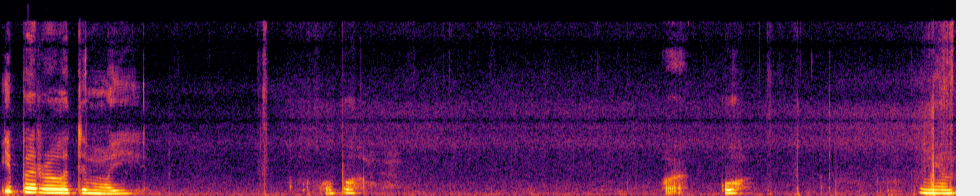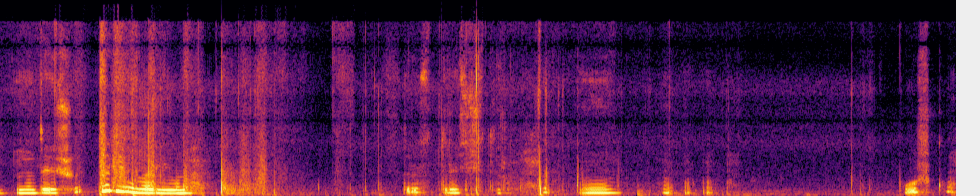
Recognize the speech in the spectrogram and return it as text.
І перелетимо її. Опа. О. О. Ні, не дійшов. Рівно, рівно. 334. М, м, м. Пушку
